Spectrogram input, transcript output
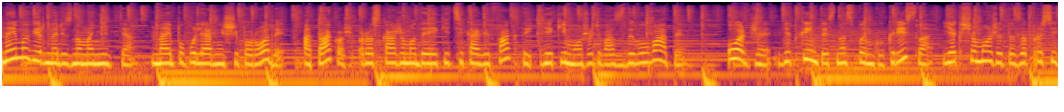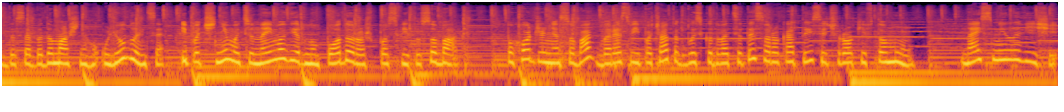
неймовірне різноманіття, найпопулярніші породи, а також розкажемо деякі цікаві факти, які можуть вас здивувати. Отже, відкиньтесь на спинку крісла, якщо можете, запросіть до себе домашнього улюбленця і почнімо цю неймовірну подорож по світу собак. Походження собак бере свій початок близько 20-40 тисяч років тому. Найсміливіші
